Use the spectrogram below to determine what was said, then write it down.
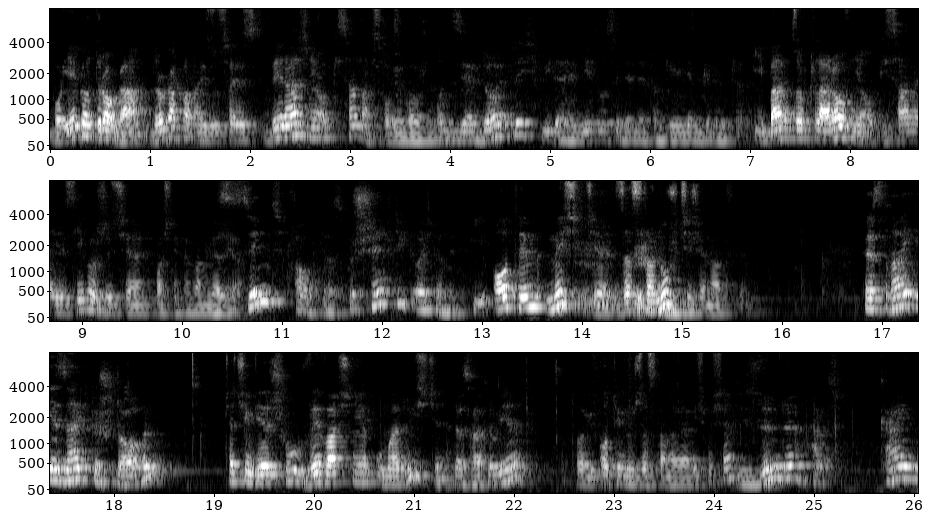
Bo Jego droga, droga Pana Jezusa jest wyraźnie opisana w Słowie Bożym. Und sehr deutlich, wie der Herr Jesus in den Evangelien gelebt hat. I bardzo klarownie opisane jest Jego życie właśnie w Ewangeliach. Sinnt auf das, beschäftigt euch damit. I o tym myślcie, zastanówcie się nad tym. Vers 3, ihr seid gestorben, W trzecim wierszu, wy właśnie umarliście. das hatten wir. To o tym już zastanawialiśmy się. Die Sünde hat kein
